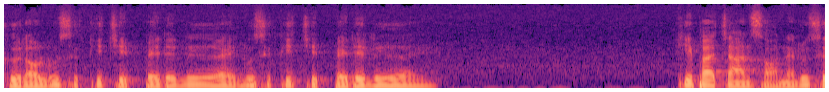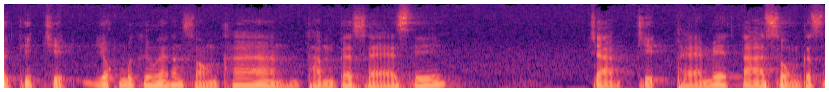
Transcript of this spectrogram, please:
คือเรารู้สึกที่จิตไปเรื่อยๆรู้สึกที่จิตไปเรื่อยๆ ที่พระอาจารย์สอนเนี่ยรู้สึกที่จิต ยกมือขึ้นมาทั้งสองข้างทำกระแสซิจากจิตแผ่เมตตาส่งกระแส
